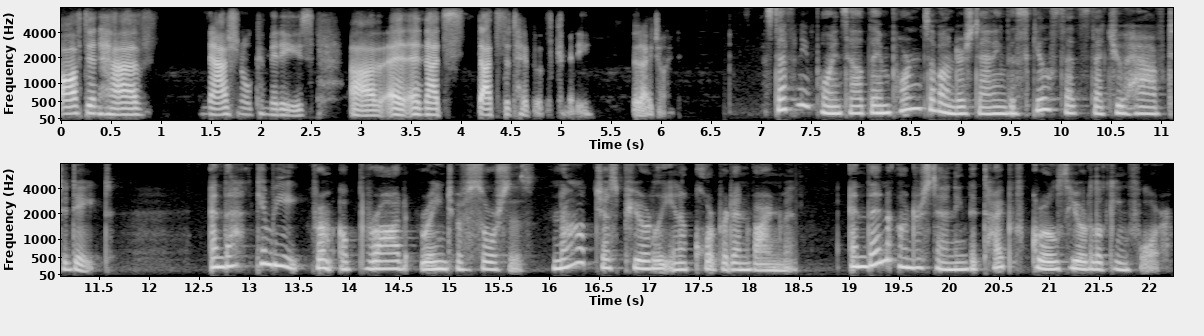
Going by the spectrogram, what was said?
often have national committees, uh, and, and that's that's the type of committee that I joined. Stephanie points out the importance of understanding the skill sets that you have to date. And that can be from a broad range of sources not just purely in a corporate environment. And then understanding the type of growth you're looking for.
